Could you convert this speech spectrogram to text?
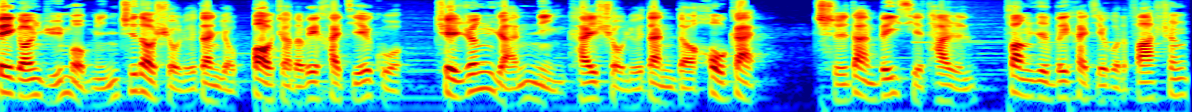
被告人于某明知道手榴弹有爆炸的危害结果，却仍然拧开手榴弹的后盖，持弹威胁他人，放任危害结果的发生，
